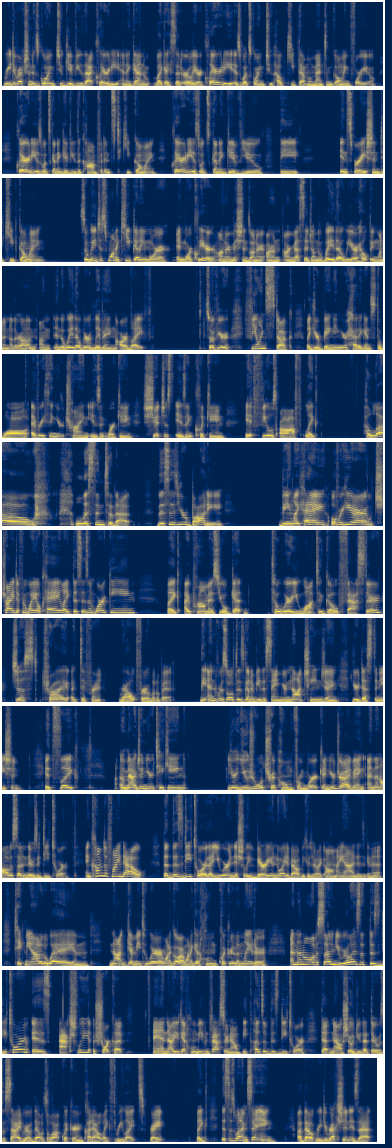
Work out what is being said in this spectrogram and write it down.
Redirection is going to give you that clarity. And again, like I said earlier, clarity is what's going to help keep that momentum going for you. Clarity is what's going to give you the confidence to keep going. Clarity is what's going to give you the inspiration to keep going. So we just want to keep getting more and more clear on our missions, on our on our message, on the way that we are helping one another, on, on in the way that we're living our life. So if you're feeling stuck, like you're banging your head against the wall, everything you're trying isn't working, shit just isn't clicking, it feels off, like hello, listen to that. This is your body being like, hey, over here, let's try a different way, okay? Like, this isn't working. Like, I promise you'll get to where you want to go faster. Just try a different route for a little bit. The end result is going to be the same. You're not changing your destination. It's like, imagine you're taking your usual trip home from work and you're driving, and then all of a sudden there's a detour. And come to find out, that this detour that you were initially very annoyed about because you're like, oh my God, this is going to take me out of the way and not get me to where I want to go. I want to get home quicker than later. And then all of a sudden you realize that this detour is actually a shortcut. And now you get home even faster now because of this detour that now showed you that there was a side road that was a lot quicker and cut out like three lights, right? Like, this is what I'm saying about redirection is that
